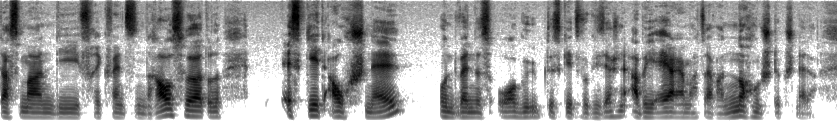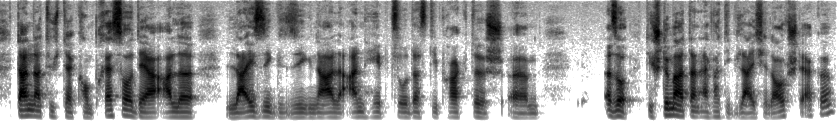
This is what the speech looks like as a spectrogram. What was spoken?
dass man die Frequenzen raushört. Und es geht auch schnell, und wenn das Ohr geübt ist, geht es wirklich sehr schnell. Aber er macht es einfach noch ein Stück schneller. Dann natürlich der Kompressor, der alle leise Signale anhebt, sodass die praktisch ähm, also die Stimme hat dann einfach die gleiche Lautstärke.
